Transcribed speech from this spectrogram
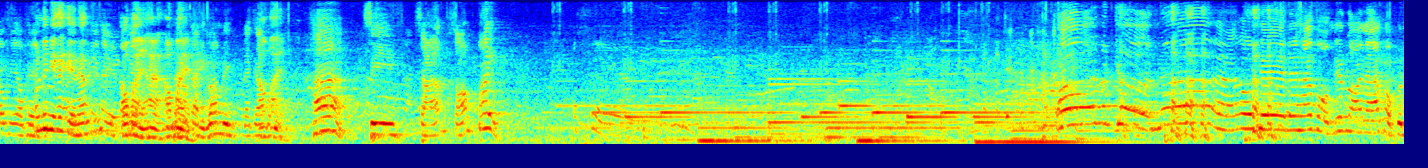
โอเคโอเคโอเคมันไม่มีใครเห็นนะไม่มีใครเห็นเอาใหม่อะเอาใหม่กันอีกรอบหนึ่งนะครับเอาใหม่ ห้าสี่สามสองไป โอ้โห เรียบร้อยแล้วขอบคุณ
